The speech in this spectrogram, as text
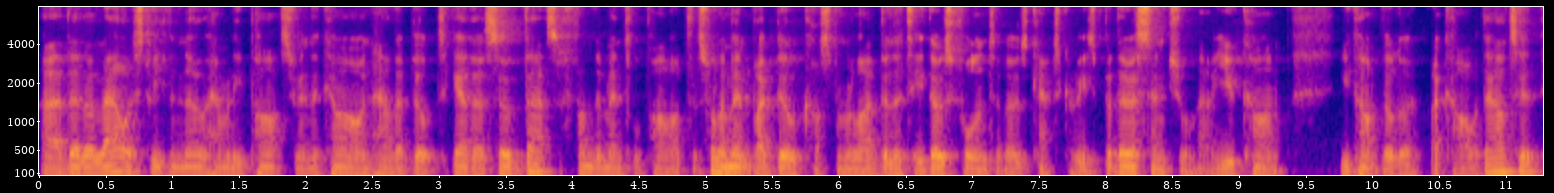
uh, that allow us to even know how many parts are in the car and how they're built together. So that's a fundamental part. That's what I meant by build cost and reliability. Those fall into those categories, but they're essential now. You can't you can't build a, a car without it.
